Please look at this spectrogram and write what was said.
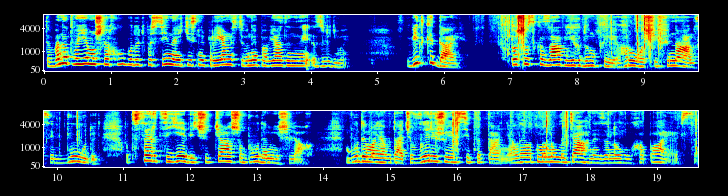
Тебе на твоєму шляху будуть постійно якісь неприємності, вони пов'язані з людьми. Відкидай. Хто що сказав, їх думки, гроші, фінанси будуть. От в серці є відчуття, що буде мій шлях, буде моя вдача, вирішує всі питання, але от минуле тягне за ногу, хапає і все.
